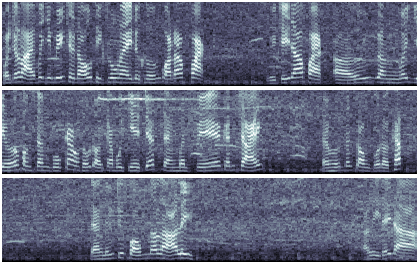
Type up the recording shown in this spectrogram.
Quay trở lại với diễn biến trận đấu thì crew này được hưởng quả đá phạt. Vị trí đá phạt ở gần với giữa phần sân của các cầu thủ đội Campuchia chết sang bên phía cánh trái theo hướng tấn công của đội khách. Đang đứng trước bóng, đó là Ali. Ali đấy đà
